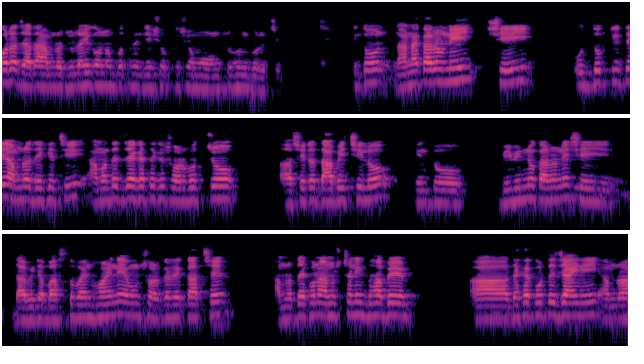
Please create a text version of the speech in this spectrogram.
করা, যারা আমরা জুলাই গণঅভ্যুত্থানে যে শক্তিসমূহ অংশগ্রহণ করেছি। কিন্তু নানা কারণেই সেই উদ্যোগটিতে আমরা দেখেছি, আমাদের জায়গা থেকে সর্বোচ্চ সেটা দাবি ছিল, কিন্তু বিভিন্ন কারণে সেই দাবিটা বাস্তবায়ন হয়নি এবং সরকারের কাছে আমরা তো এখন আনুষ্ঠানিকভাবে দেখা করতে যাইনি। আমরা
